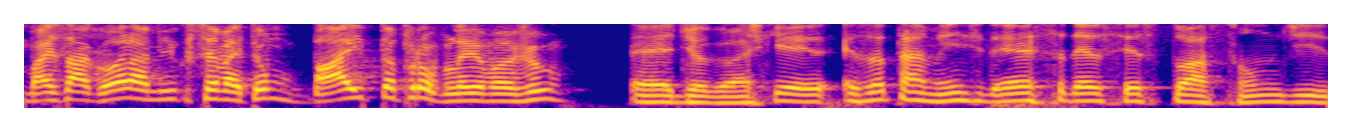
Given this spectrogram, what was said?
Mas agora, amigo, você vai ter um baita problema, viu? É, Diogo, eu acho que exatamente essa deve ser a situação de,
